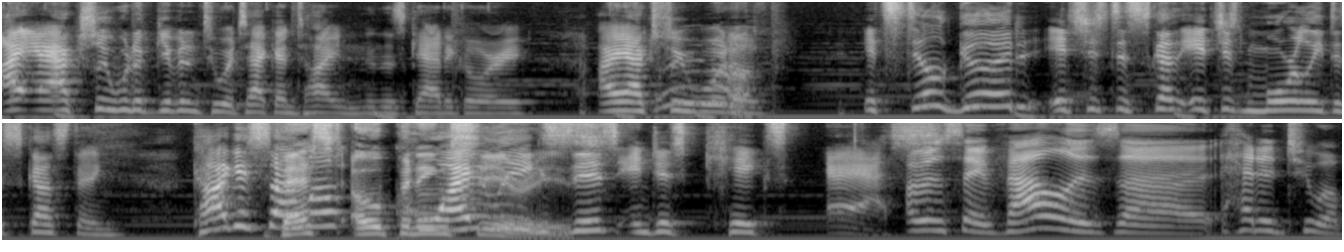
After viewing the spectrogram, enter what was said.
I actually would have given it to Attack on Titan in this category. I actually would have. It's still good. It's just disgust. It's just morally disgusting. Kaguya-sama Best opening quietly series. exists and just kicks ass. I was gonna say Val is uh, headed to a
